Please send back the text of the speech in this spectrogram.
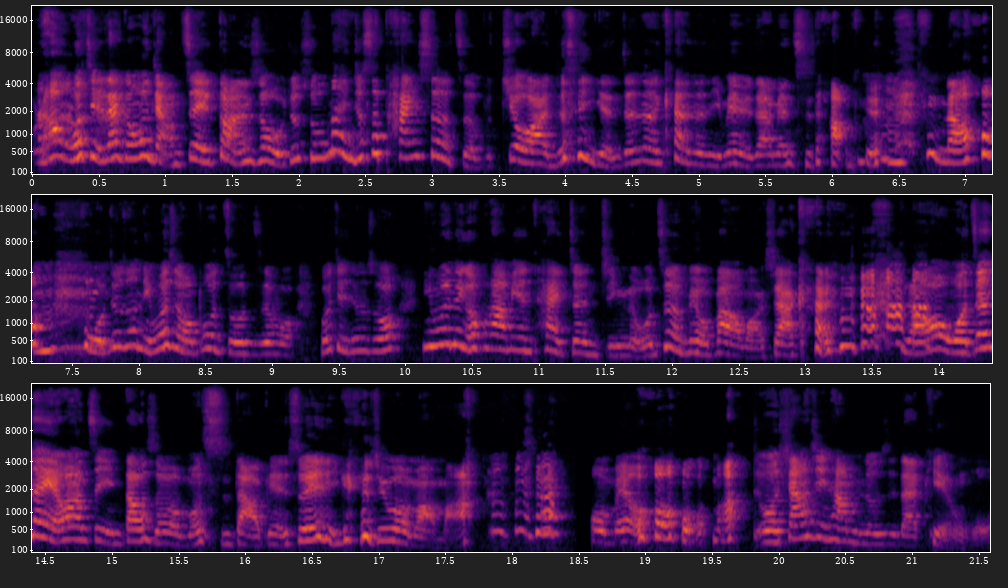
然后我姐在跟我讲这一段的时候，我就说那你就是拍摄者不救啊，你就是眼睁睁地看着你妹妹在那边吃大便，然后我就说你为什么不阻止我？我姐就说因为那个画面太震惊了，我真的没有办法往下看。然后我真的也忘记你到时候有没有吃大便，所以你可以去问妈妈。所以我没有问我妈，我相信他们都是在骗我。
